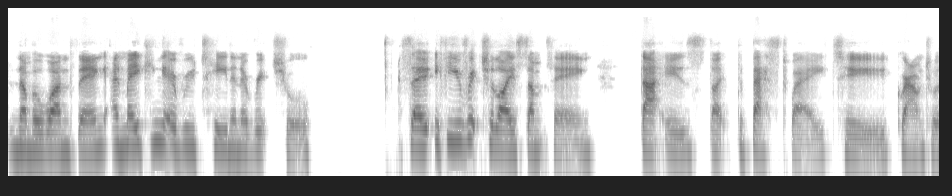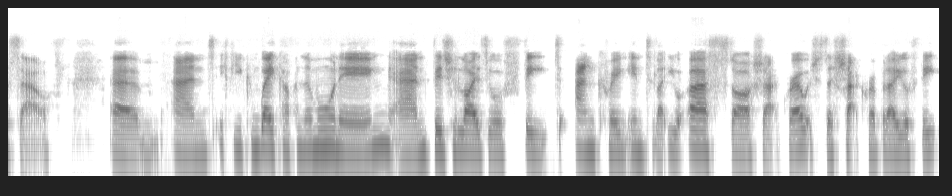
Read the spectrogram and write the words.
number one thing and making it a routine and a ritual so if you ritualize something, that is like the best way to ground yourself. Um, and if you can wake up in the morning and visualize your feet anchoring into like your earth star chakra, which is a chakra below your feet,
